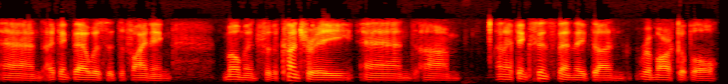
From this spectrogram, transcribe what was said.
and I think that was a defining moment for the country. And um, and I think since then they've done remarkable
